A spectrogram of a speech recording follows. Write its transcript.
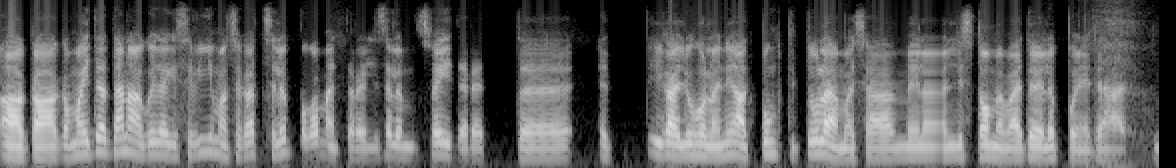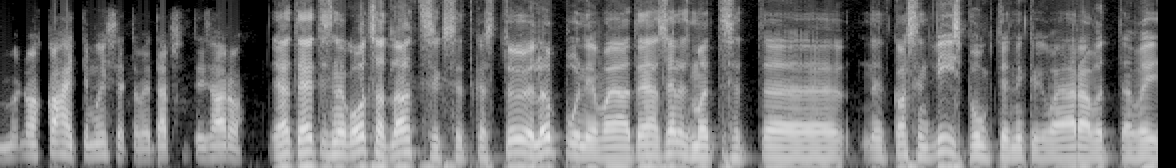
aga, aga ma ei tea, täna kuidagi see viimase katse lõpukommentaar oli selles mõttes veider, et, et igal juhul on head punktid tulemas ja meil on lihtsalt homme vaja töö lõpuni teha, et noh, kaheti mõistetav ja täpselt ei saa aru. jah, ta jättis nagu otsad lahtiseks, et kas töö lõpuni vaja teha selles mõttes, et need kakskümmend viis punkti on ikkagi vaja ära võtta või,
